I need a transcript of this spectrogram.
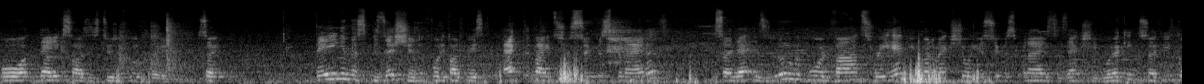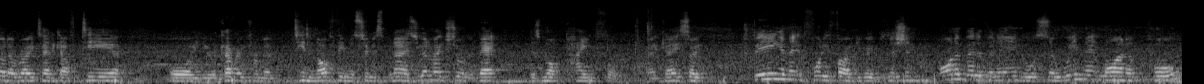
or that exercise is too difficult for you. So being in this position at 45 degrees activates your supraspinatus. So that is a little bit more advanced rehab. You've got to make sure your supraspinatus is actually working. So if you've got a rotator cuff tear or you're recovering from a tendinopathy in the supraspinatus, you've got to make sure that that is not painful. Okay, so being in that 45 degree position on a bit of an angle, so when that line of pull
